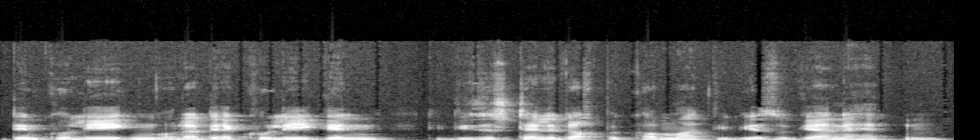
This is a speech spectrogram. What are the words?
dem Kollegen oder der Kollegin, die diese Stelle doch bekommen hat, die wir so gerne hätten.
